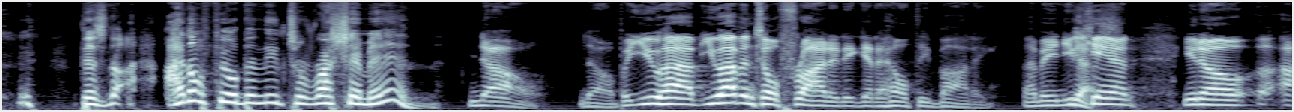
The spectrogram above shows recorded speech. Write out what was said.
There's no. I don't feel the need to rush him in. No, no. But you have you have until Friday to get a healthy body. I mean, you Yes. can't. You know, uh,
